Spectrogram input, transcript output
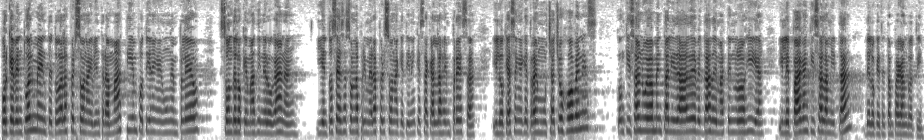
Porque eventualmente todas las personas, mientras más tiempo tienen en un empleo, son de lo que más dinero ganan. Y entonces esas son las primeras personas que tienen que sacar las empresas y lo que hacen es que traen muchachos jóvenes con quizás nuevas mentalidades, ¿verdad?, de más tecnología y le pagan quizá la mitad de lo que te están pagando a ti.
